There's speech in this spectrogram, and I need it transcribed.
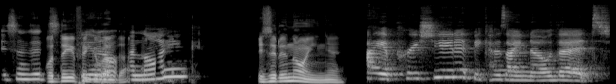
Isn't it? What do you think know, about that? Annoying. Is it annoying? Yeah. I appreciate it because I know that,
